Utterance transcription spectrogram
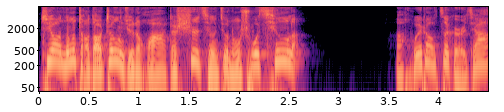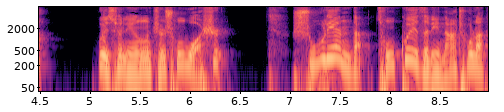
只要能找到证据的话，这事情就能说清了。啊，回到自个儿家，魏存玲直冲卧室，熟练的从柜子里拿出了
